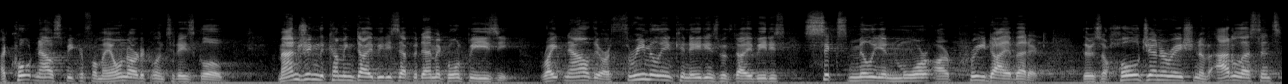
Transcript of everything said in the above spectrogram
I quote now, Speaker, from my own article in today's Globe. Managing the coming diabetes epidemic won't be easy. Right now, there are 3 million Canadians with diabetes, 6 million more are pre-diabetic. There's a whole generation of adolescents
